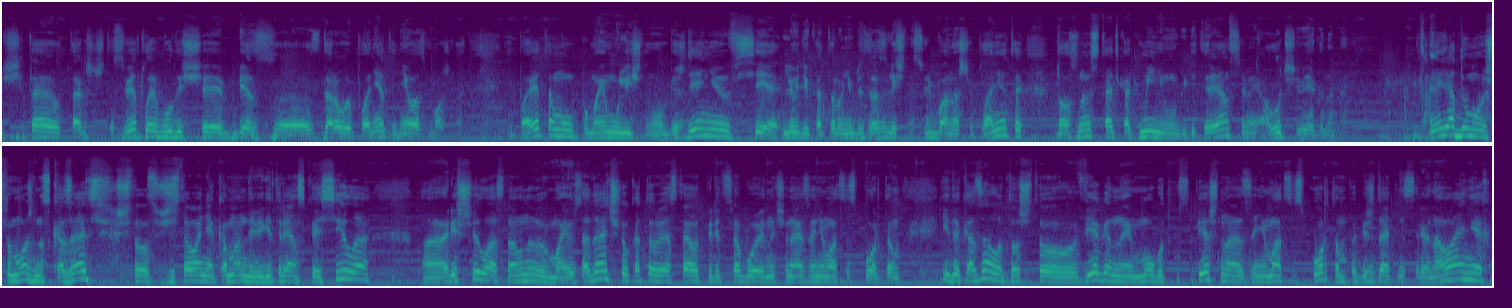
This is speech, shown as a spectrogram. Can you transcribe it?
Считаю также, что светлое будущее без э, здоровой планеты невозможно. И поэтому, по моему личному убеждению, все люди, которым не безразлична судьба нашей планеты, должны стать как минимум вегетарианцами, а лучше веганами. Я думаю, что можно сказать, что существование команды «Вегетарианская сила» э, решила основную мою задачу, которую я ставил перед собой, начиная заниматься спортом, и доказала то, что веганы могут успешно заниматься спортом, побеждать на соревнованиях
